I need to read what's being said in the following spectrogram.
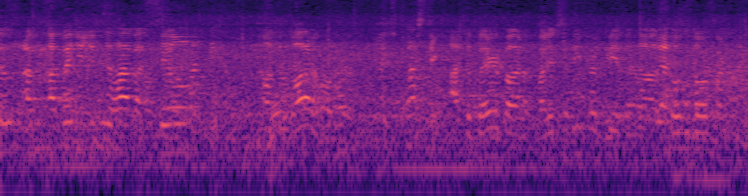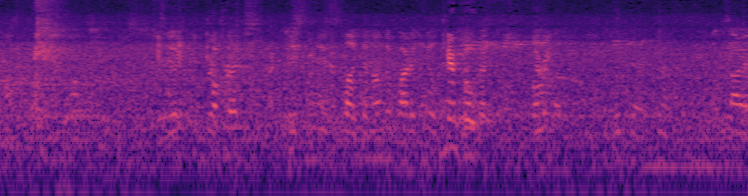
I'm, I bet you still have a seal on the bottom. It's plastic. At the very bottom, but it's a different piece than uh, the closed door part. Just This is like an underbody shield. Careful. Sorry. Sorry.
